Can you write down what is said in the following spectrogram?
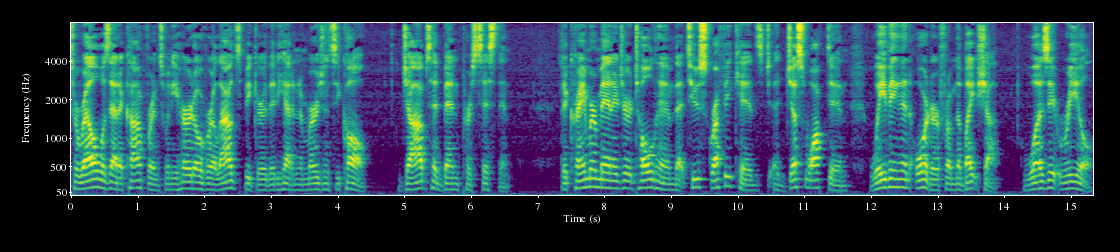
Terrell was at a conference when he heard over a loudspeaker that he had an emergency call. Jobs had been persistent. The Cramer manager told him that two scruffy kids had just walked in waving an order from the Byte Shop. Was it real?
